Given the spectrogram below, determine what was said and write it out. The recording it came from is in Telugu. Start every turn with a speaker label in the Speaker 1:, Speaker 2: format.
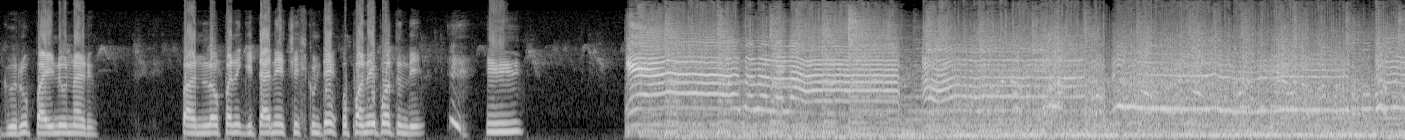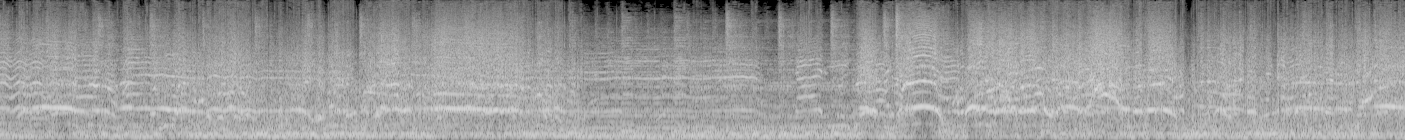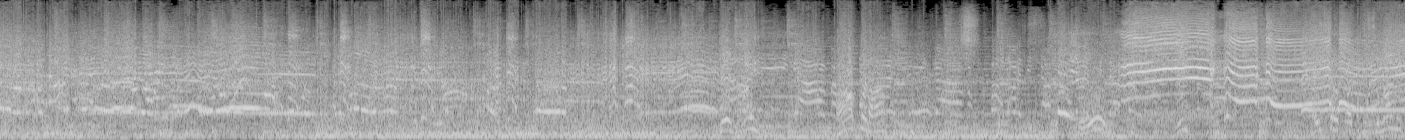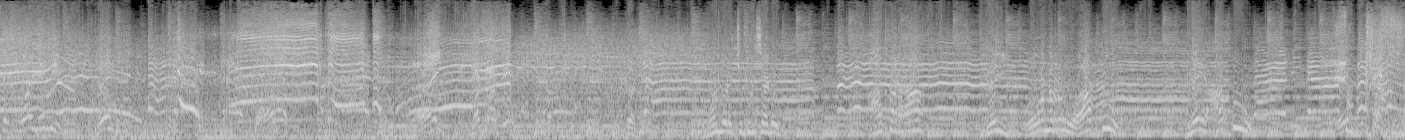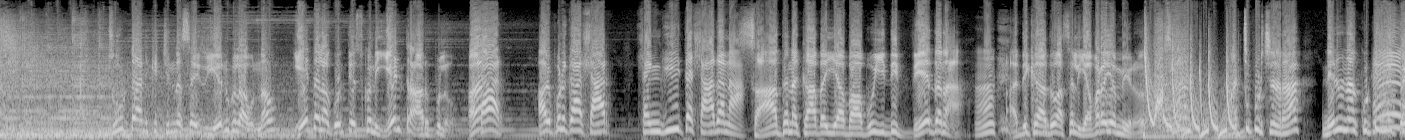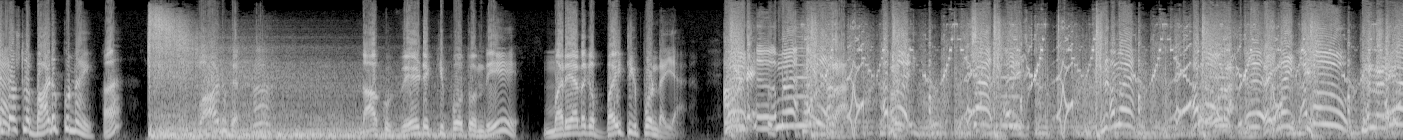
Speaker 1: గురు పైన ఉన్నాడు పనిలో పని గిటార్ నేర్చేసుకుంటే ఓ పని అయిపోతుంది
Speaker 2: ఆపడా హైదరాబాద్ సునామీ తెచ్చువా ఏమి ఏయ్! ఏయ్, ఓనర్ వచ్చి పిలిచాడు ఆపరా రేయ్ ఓనరు ఆపు రే ఆపు చూడ్డానికి చిన్న సైజు ఏనుగులా ఉన్నావు ఏదలా గొంతేసుకొని ఏంట్రా అరుపులు
Speaker 1: అరుపులు కాదు సార్ సంగీత సాధన.
Speaker 2: సాధన కాదయ్యా బాబు ఇది వేదన? అది కాదు అసలు ఎవరయ్యా మీరు?
Speaker 3: మర్చి పుడిచినారా? నేను నా కుటుంబం. పెంట్ హౌస్లో బాడుక్కున్నాయి.
Speaker 2: ఆ. నాకు వేడెక్కిపోతుంది. మర్యాదగా బయటికి! చస్తారు.
Speaker 4: అయ్యో అన్నయ్య
Speaker 1: అమ్మా!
